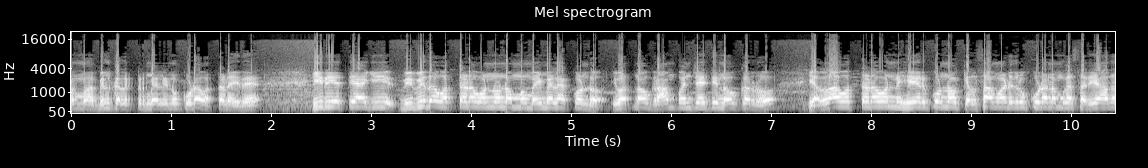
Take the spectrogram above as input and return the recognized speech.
ನಮ್ಮ ಬಿಲ್ ಕಲೆಕ್ಟರ್ ಮೇಲೇನೂ ಕೂಡ ಒತ್ತಡ ಇದೆ. ಈ ರೀತಿಯಾಗಿ ವಿವಿಧ ಒತ್ತಡವನ್ನು ನಮ್ಮ ಮೈ ಮೇಲೆ ಹಾಕ್ಕೊಂಡು, ಇವತ್ತು ನಾವು ಗ್ರಾಮ ಪಂಚಾಯತಿ ನೌಕರರು, ಎಲ್ಲ ಒತ್ತಡವನ್ನು ಹೇರ್ಕೊಂಡು ನಾವು ಕೆಲಸ ಮಾಡಿದ್ರು ಕೂಡ ನಮ್ಗೆ ಸರಿಯಾದ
